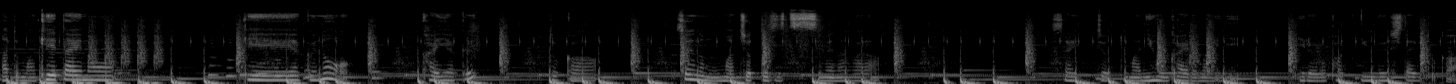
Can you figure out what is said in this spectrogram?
あとまあ携帯の契約の解約とかそういうのもまあちょっとずつ進めながらちょっとまあ日本帰る前にいろいろパッキングしたりとか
